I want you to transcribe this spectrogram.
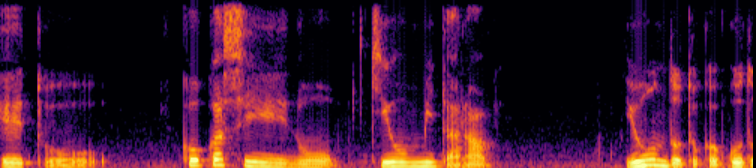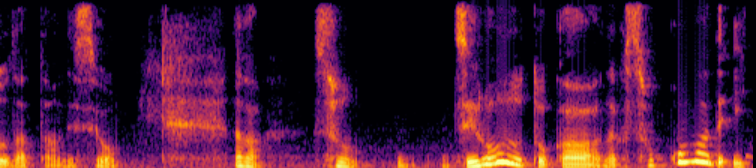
えっ、ー、と福岡市の気温見たら4度とか5度だったんですよ。だからそう0度とかなんかそこまで行っ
